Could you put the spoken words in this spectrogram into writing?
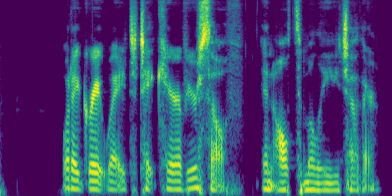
What a great way to take care of yourself and ultimately each other.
